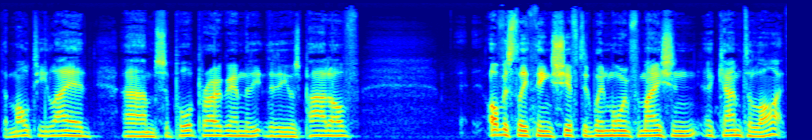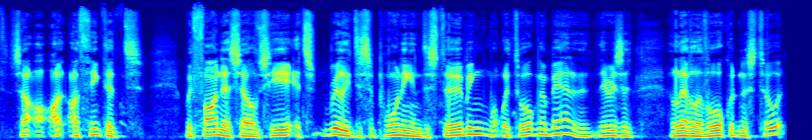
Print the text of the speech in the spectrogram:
the multi-layered um, support program that he, that he was part of. Obviously, things shifted when more information uh, came to light. So I, I think that we find ourselves here. It's really disappointing and disturbing what we're talking about, and there is a, a level of awkwardness to it.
